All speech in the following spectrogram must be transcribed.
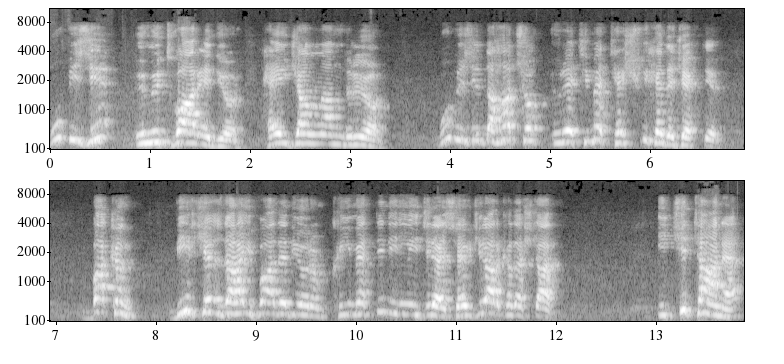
Bu bizi ümit var ediyor, heyecanlandırıyor. Bu bizi daha çok üretime teşvik edecektir. Bakın bir kez daha ifade ediyorum kıymetli dinleyiciler, sevgili arkadaşlar. iki tane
